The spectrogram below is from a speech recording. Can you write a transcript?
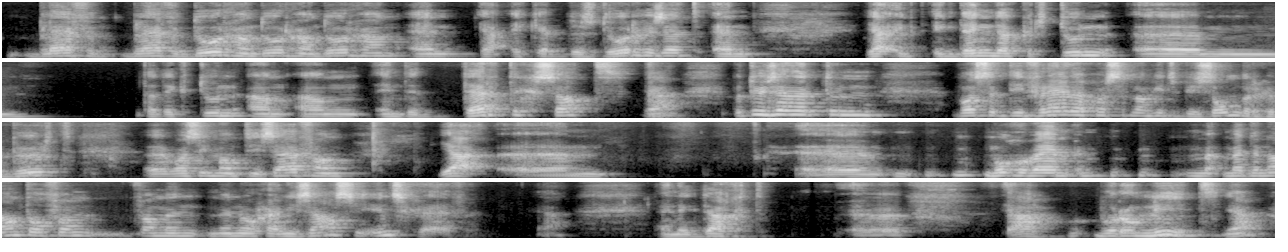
blijven, blijven doorgaan, doorgaan, doorgaan. En ja, ik heb dus doorgezet. En ja, ik, ik denk dat ik er toen, um, dat ik toen aan, aan in de dertig zat. Ja. Maar toen, toen was er die vrijdag was er nog iets bijzonders gebeurd. Er was iemand die zei van, ja, uh, mogen wij met een aantal van, van mijn, mijn organisatie inschrijven? Ja. En ik dacht, uh, ja, waarom niet? Ja?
